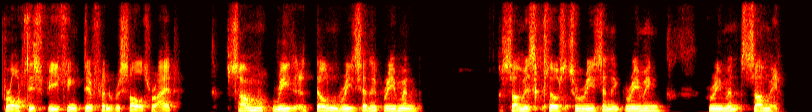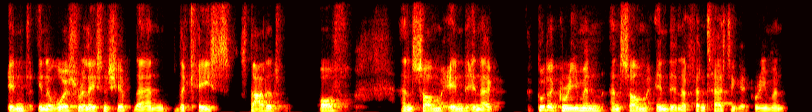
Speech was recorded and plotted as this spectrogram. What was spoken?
broadly speaking different results right? Some re- don't reach an agreement. Some is close to reach an agreement agreement. Some end in a worse relationship than the case started off and some end in a good agreement and some end in a fantastic agreement.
